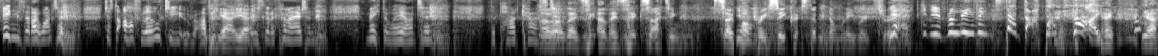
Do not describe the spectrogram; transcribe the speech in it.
things that I want to just offload to you, Rob, Yeah, yeah. are just going to come out and make the way onto the podcast. Oh, oh, those, oh, those exciting soap Yeah. opera secrets that we normally root through. yeah, can you believe he said that? That guy. Yeah, yeah.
